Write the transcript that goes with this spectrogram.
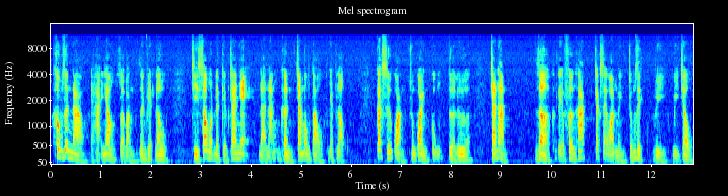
không dân nào để hại nhau rồi bằng dân Việt đâu. Chỉ sau một đợt kiểm tra nhẹ, Đà Nẵng gần trăm ông tàu nhập lậu. Các xứ Quảng xung quanh cũng tửa lưa, chán hẳn. Giờ các địa phương khác chắc sẽ oan mình chống dịch vì Mỹ Châu.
